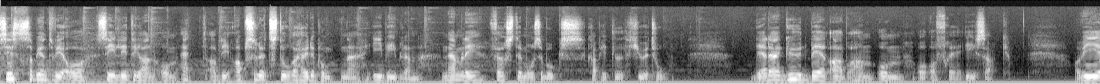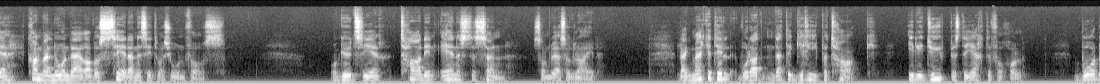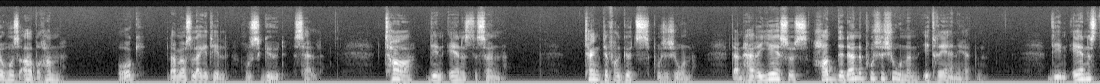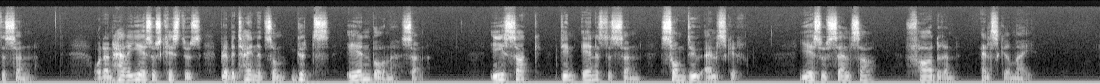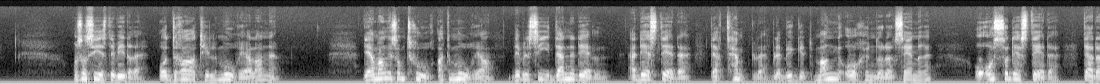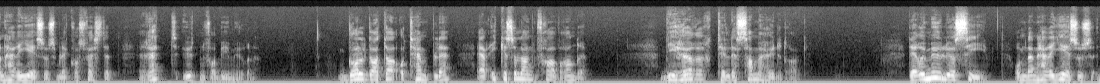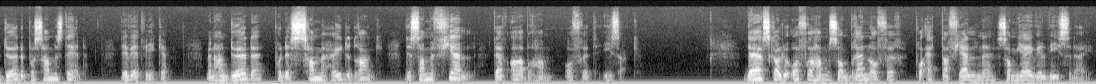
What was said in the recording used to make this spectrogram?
Sist så begynte vi å si litt om et av de absolutt store høydepunktene i Bibelen, nemlig Første Moseboks kapittel 22. Det er der Gud ber Abraham om å ofre Isak. Og vi kan vel noen være av å se denne situasjonen for oss. Og Gud sier, ta din eneste sønn som du er så glad i. Legg merke til hvordan dette griper tak i de dypeste hjerteforhold, både hos Abraham og La meg også legge til hos Gud selv. Ta din eneste sønn. Tenk det fra Guds posisjon. Den Herre Jesus hadde denne posisjonen i treenigheten. Din eneste sønn. Og den Herre Jesus Kristus ble betegnet som Guds enbårne sønn. Isak, din eneste sønn, som du elsker. Jesus selv sa, Faderen elsker meg. Og så sies det videre, å dra til Moria-landet. Det er mange som tror at Moria, vil si denne delen, er det stedet der tempelet ble bygget mange århundrer senere, og også det stedet der den Herre Jesus ble korsfestet rett utenfor bymurene. Golgata og tempelet er ikke så langt fra hverandre. De hører til det samme høydedrag. Det er umulig å si om den Herre Jesus døde på samme sted, det vet vi ikke, men han døde på det samme høydedrag, det samme fjell der Abraham ofret Isak. Der skal du ofre ham som brennoffer på et av fjellene som jeg vil vise deg.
